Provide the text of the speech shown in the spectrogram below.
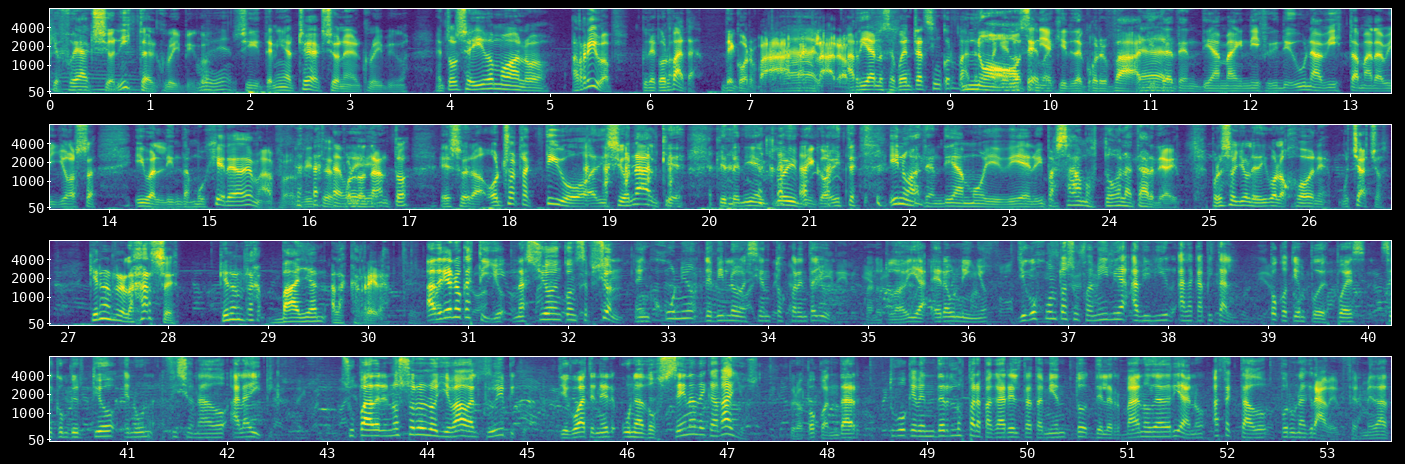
que fue ah. accionista del Club Hípico. Sí, tenía tres acciones del Club Hípico. Entonces íbamos a los arriba. De corbata. De corbata, ah, claro. Arriba no se puede entrar sin corbata. No, tenía que ir de corbata y te atendía magnífico. Una vista maravillosa. Iban lindas mujeres además. Por lo tanto, eso era otro atractivo adicional que, que tenía el club hípico, ¿viste? Y nos atendía muy bien. Y pasábamos toda la tarde ahí. Por eso yo le digo a los jóvenes, muchachos, ¿quieren relajarse? Quieran vayan a las carreras. Adriano Castillo nació en Concepción en junio de 1941. Cuando todavía era un niño, llegó junto a su familia a vivir a la capital. Poco tiempo después se convirtió en un aficionado a la hípica. Su padre no solo lo llevaba al club hípico, llegó a tener una docena de caballos, pero a poco andar tuvo que venderlos para pagar el tratamiento del hermano de Adriano afectado por una grave enfermedad.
